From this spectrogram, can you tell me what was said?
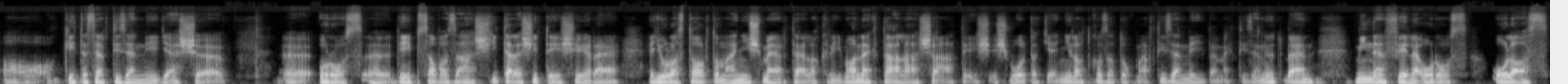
a 2014-es orosz népszavazás hitelesítésére, egy olasz tartomány ismerte el a krím annektálását, és, és voltak ilyen nyilatkozatok már 14-ben, meg 15-ben, mindenféle orosz, olasz,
